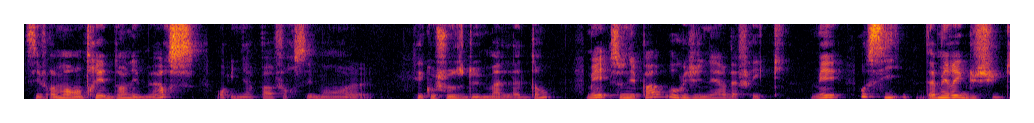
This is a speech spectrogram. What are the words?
c'est vraiment rentré dans les mœurs. Bon, il n'y a pas forcément euh, quelque chose de mal là-dedans, mais ce n'est pas originaire d'Afrique, mais aussi d'Amérique du Sud.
